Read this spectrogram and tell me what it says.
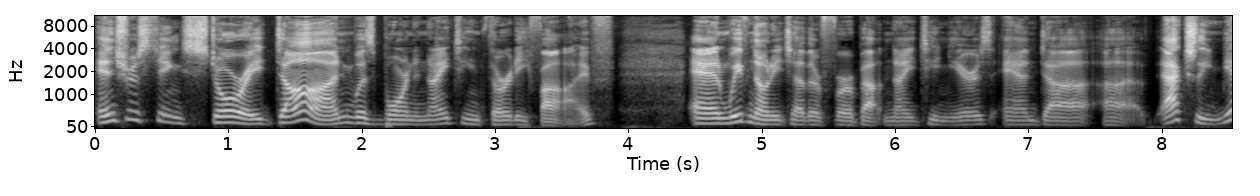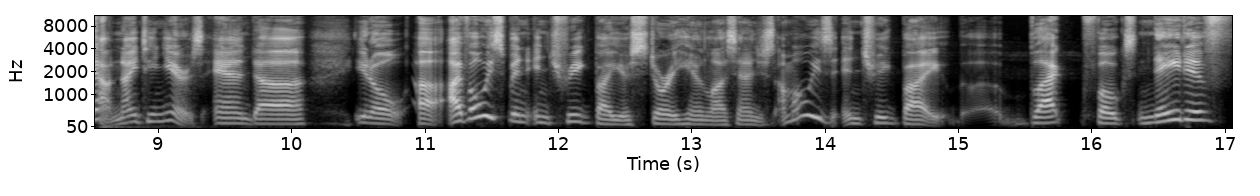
interesting story. Don was born in 1935. And we've known each other for about 19 years. And uh, uh, actually, yeah, 19 years. And, uh, you know, uh, I've always been intrigued by your story here in Los Angeles. I'm always intrigued by uh, Black folks native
